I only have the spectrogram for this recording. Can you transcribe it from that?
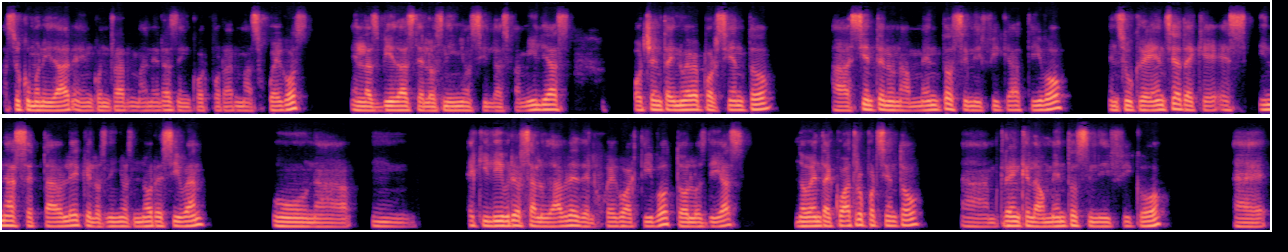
a su comunidad en encontrar maneras de incorporar más juegos en las vidas de los niños y las familias. 89% ah, sienten un aumento significativo en su creencia de que es inaceptable que los niños no reciban un equilibrio saludable del juego activo todos los días. 94% ah, creen que el aumento significó eh,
